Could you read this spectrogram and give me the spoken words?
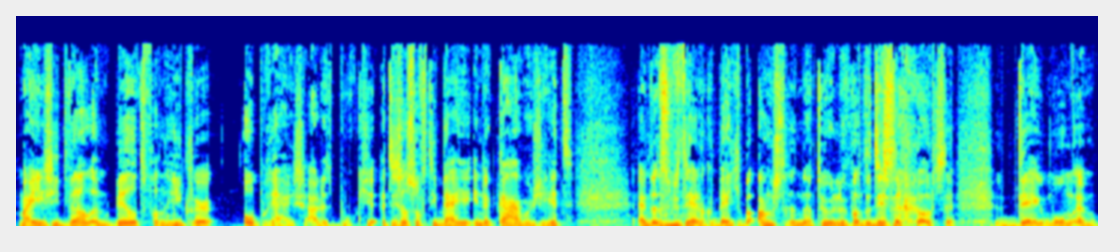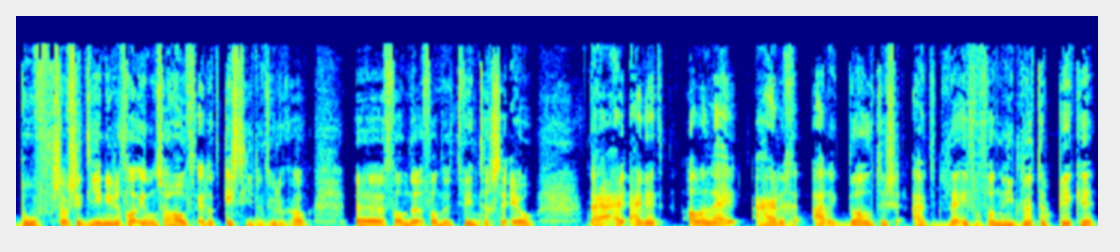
Maar je ziet wel een beeld van Hitler op reis uit het boekje. Het is alsof hij bij je in de kamer zit. En dat is meteen ook een beetje beangstigend natuurlijk. Want het is de grootste demon en boef. Zo zit hij in ieder geval in ons hoofd. En dat is hij natuurlijk ook. van, de, van de 20e eeuw. Nou hij, hij weet allerlei aardige anekdotes uit het leven van Hitler te pikken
